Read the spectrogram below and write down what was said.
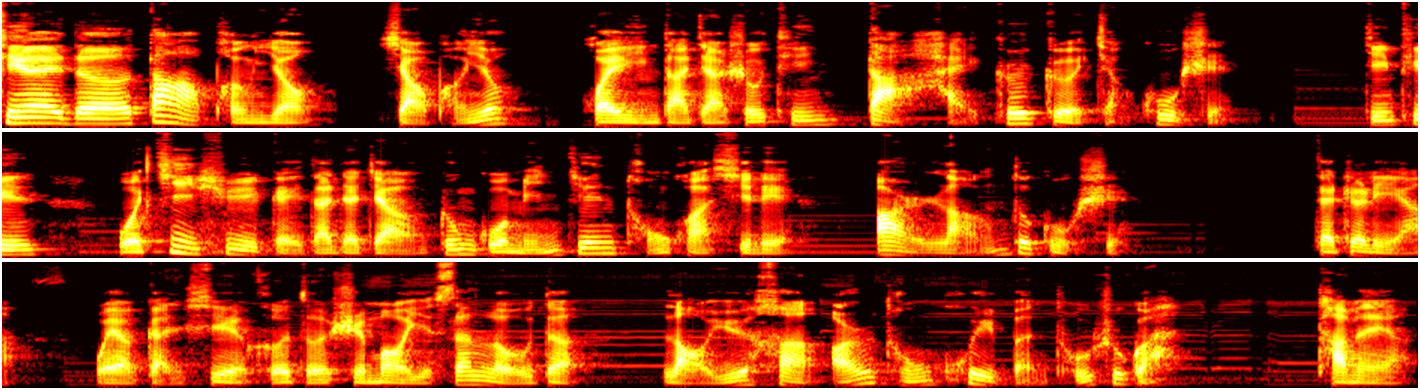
亲爱的大朋友、小朋友，欢迎大家收听大海哥哥讲故事。今天我继续给大家讲中国民间童话系列《二郎》的故事。在这里啊，我要感谢菏泽市茂业三楼的老约翰儿童绘本图书馆，他们呀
